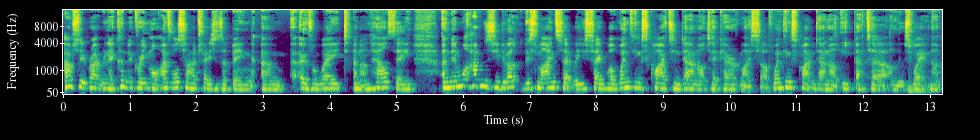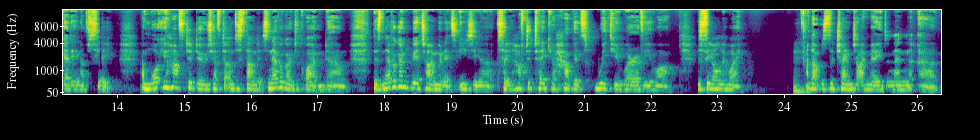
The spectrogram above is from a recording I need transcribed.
Absolutely right, Renee. I couldn't agree more. I've also had phases of being um, overweight and unhealthy. And then what happens is you develop this mindset where you say, well, when things quieten down, I'll take care of myself. When things quieten down, I'll eat better, I'll lose mm-hmm. weight, and I'll get enough sleep. And what you have to do is you have to understand it's never going to quieten down. There's never going to be a time when it's easier. So you have to take your habits with you wherever you are. It's the only way. Mm-hmm. That was the change I made. And then uh,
